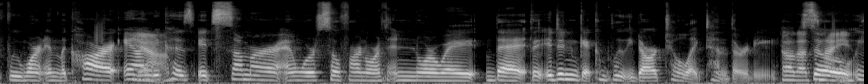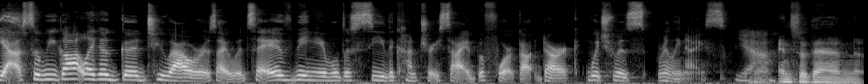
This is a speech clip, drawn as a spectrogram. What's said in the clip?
if we weren't in the car, and Yeah. because it's summer and we're so far north in Norway that it didn't get completely dark till like ten thirty. Oh, that's so nice. yeah, so we got like a good two hours, I would say, of being able to see the countryside before it got dark, which was really nice. Yeah. And so then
